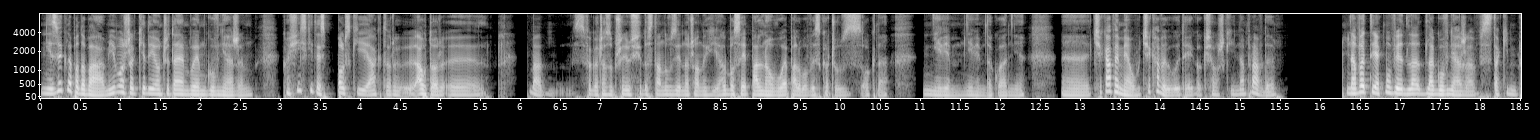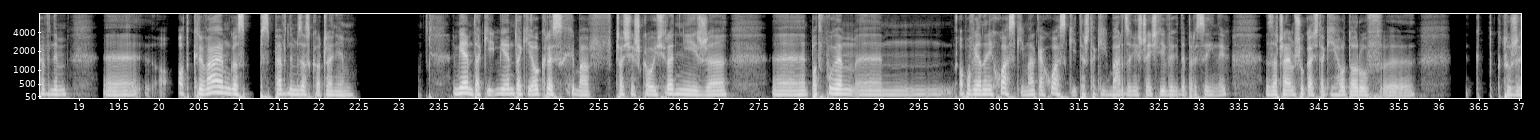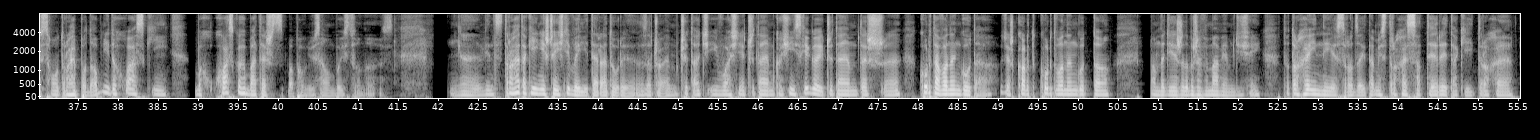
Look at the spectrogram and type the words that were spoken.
niezwykle podobała, mimo że kiedy ją czytałem, byłem gówniarzem. Kosiński to jest polski aktor, autor, yy, chyba swego czasu przeniósł się do Stanów Zjednoczonych i albo sobie palnął w łeb, albo wyskoczył z okna. Nie wiem, nie wiem dokładnie. Yy, ciekawe miał, ciekawe były te jego książki, naprawdę. Nawet jak mówię, dla, dla gówniarza, z takim pewnym, yy, odkrywałem go z, z pewnym zaskoczeniem. Miałem taki, miałem taki okres chyba w czasie szkoły średniej, że E, pod wpływem opowiadań Chłaski, Marka Chłaski, też takich bardzo nieszczęśliwych, depresyjnych, zacząłem szukać takich autorów, e, którzy są trochę podobni do Chłaski, bo Chłasko chyba też popełnił samobójstwo. No więc trochę takiej nieszczęśliwej literatury zacząłem czytać i właśnie czytałem Kosińskiego i czytałem też Kurta Vonneguta. Chociaż Kurt, Kurt Vonnegut to, mam nadzieję, że dobrze wymawiam dzisiaj, to trochę inny jest rodzaj. Tam jest trochę satyry, takiej trochę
